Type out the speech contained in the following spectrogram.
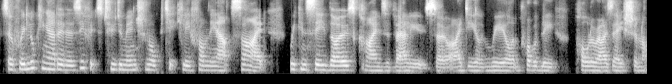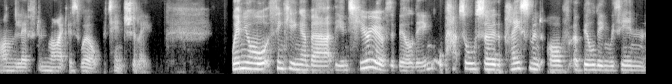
So if we're looking at it as if it's two dimensional, particularly from the outside, we can see those kinds of values. So ideal and real, and probably polarization on the left and right as well, potentially when you're thinking about the interior of the building, or perhaps also the placement of a building within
